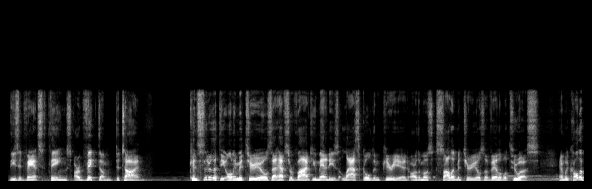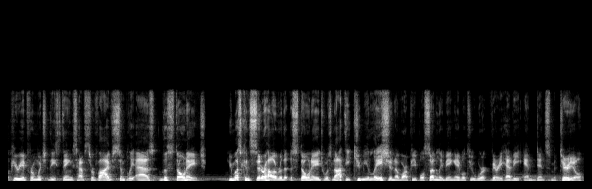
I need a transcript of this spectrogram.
These advanced things are victim to time. Consider that the only materials that have survived humanity's last golden period are the most solid materials available to us, and we call the period from which these things have survived simply as the Stone Age. You must consider, however, that the Stone Age was not the accumulation of our people suddenly being able to work very heavy and dense material,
